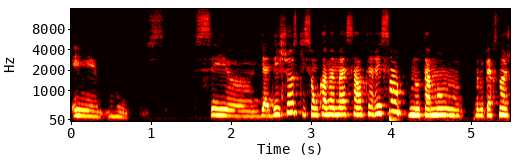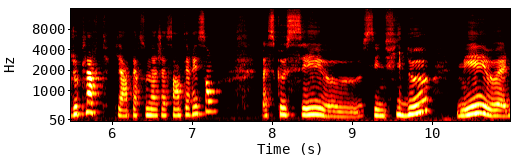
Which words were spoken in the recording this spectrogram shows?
Et bon, c'est il y a des choses qui sont quand même assez intéressantes, notamment le personnage de Clark, qui est un personnage assez intéressant parce que c'est c'est une fille d'eux mais euh, elle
